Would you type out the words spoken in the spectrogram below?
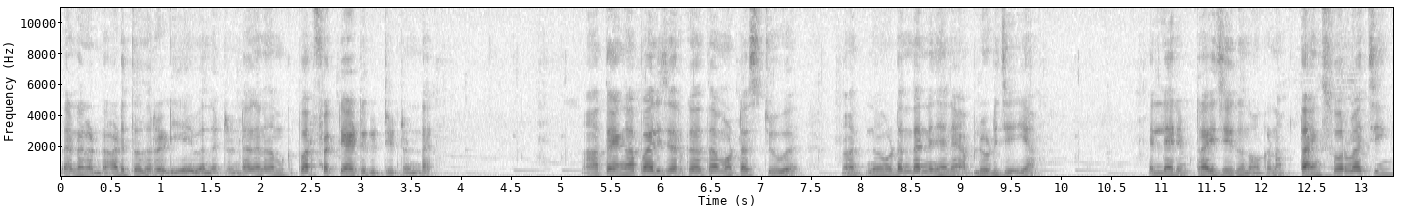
വേണ്ട കണ്ടോ? അടുത്തത് റെഡിയായി വന്നിട്ടുണ്ട്. അങ്ങനെ നമുക്ക് പെർഫെക്റ്റ് ആയിട്ട് കിട്ടിയിട്ടുണ്ട്. ആ തേങ്ങാപ്പാൽ ചേർക്കാത്ത മുട്ട സ്റ്റൂവ് ഉടൻ തന്നെ ഞാൻ അപ്ലോഡ് ചെയ്യാം. എല്ലാവരും ട്രൈ ചെയ്ത് നോക്കണം. താങ്ക്സ് ഫോർ വാച്ചിങ്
